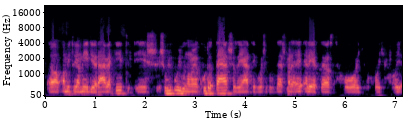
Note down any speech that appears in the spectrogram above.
amit ugye a média rávetít, és, és úgy, úgy gondolom, hogy a kutatás, az a játékos kutatás már elérte azt, hogy, hogy, hogy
